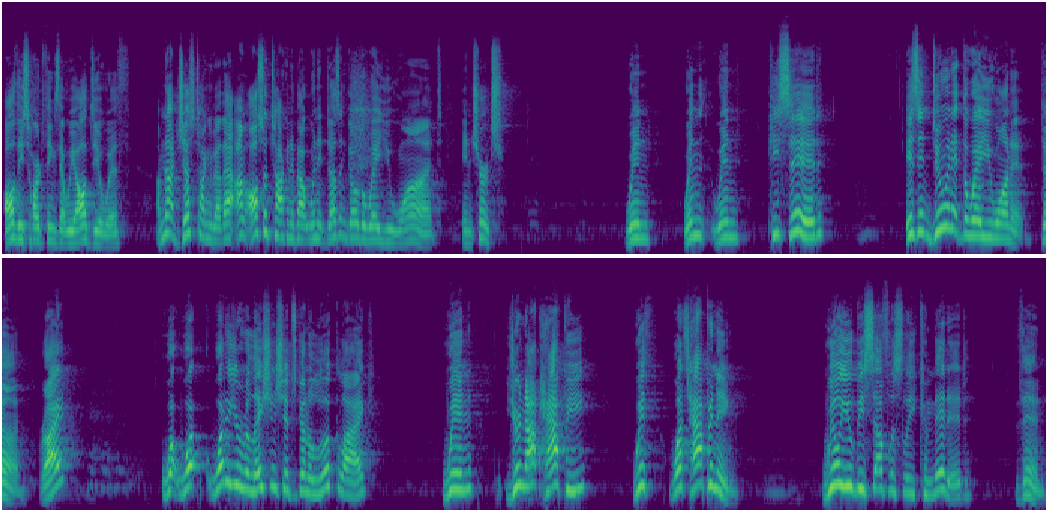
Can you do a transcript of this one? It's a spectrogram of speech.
all these hard things that we all deal with. I'm not just talking about that. I'm also talking about when it doesn't go the way you want in church. When when when PSID isn't doing it the way you want it done right? What, what, what are your relationships going to look like when you're not happy with what's happening? Will you be selflessly committed then?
